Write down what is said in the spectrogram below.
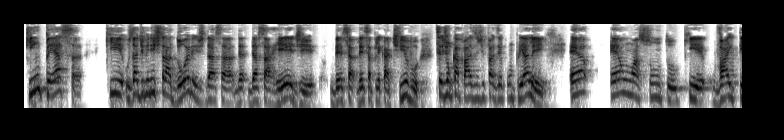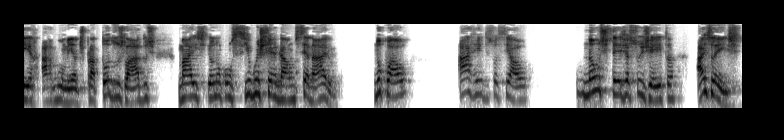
que impeça que os administradores dessa, dessa rede, desse, desse aplicativo, sejam capazes de fazer cumprir a lei. É, é um assunto que vai ter argumentos para todos os lados, mas eu não consigo enxergar um cenário no qual a rede social não esteja sujeita às leis.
